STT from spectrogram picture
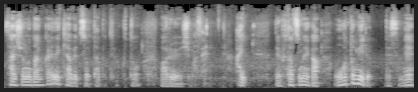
最初の段階でキャベツを食べておくと悪酔いしません。はい。で、二つ目がオートミールですね。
